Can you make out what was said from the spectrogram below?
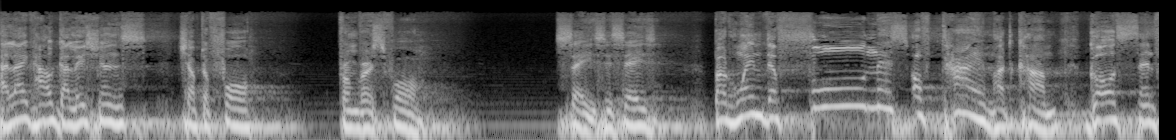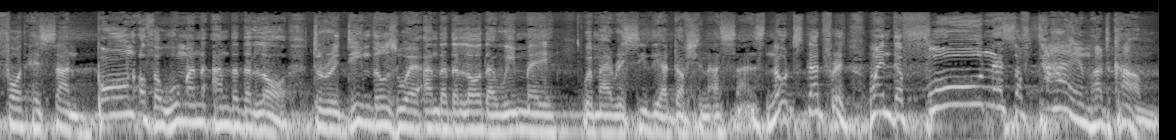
I like how Galatians chapter 4 from verse 4 says, It says, but when the fullness of time had come, God sent forth his son, born of a woman under the law, to redeem those who were under the law that we may we might receive the adoption as sons. Note that phrase. When the fullness of time had come,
